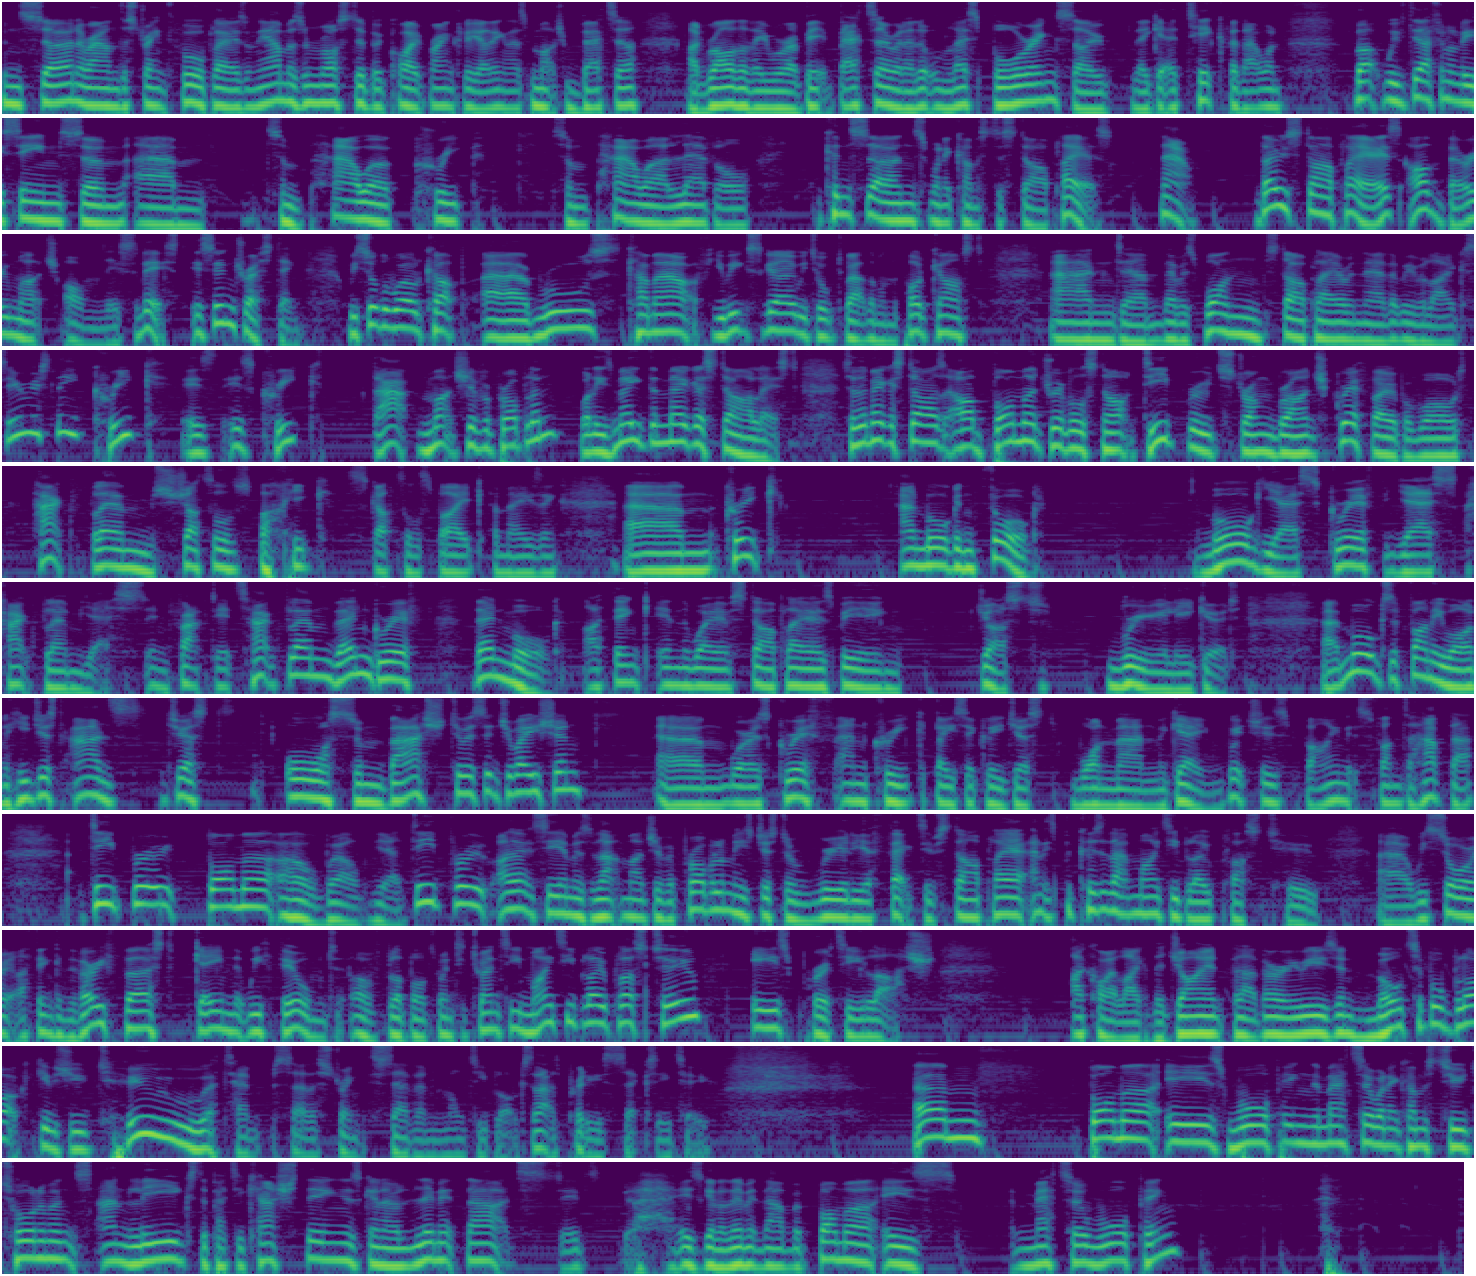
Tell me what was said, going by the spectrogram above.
concern around the strength four players on the Amazon roster, but quite frankly, I think that's much better. I'd rather they were a bit better and a little less boring, so they get a tick for that one. But we've definitely seen some um, some power creep, some power level concerns when it comes to star players. Now, those star players are very much on this list. It's interesting. We saw the World Cup uh, rules come out a few weeks ago. We talked about them on the podcast, and um, there was one star player in there that we were like, seriously, Kreek is is Kreek that much of a problem? Well, he's made the megastar list. So the megastars are Bomber, Dribble Snot, Deep Root, Strong Branch, Griff Oberwald, Hack Phlegm, Shuttle Spike, Scuttle Spike, amazing, um, Kreek, and Morg 'n' Thorg. Morg, yes. Griff, yes. Hakflem, yes. In fact, it's Hakflem, then Griff, then Morg. I think in the way of star players being just really good. Uh, Morg's a funny one. He just adds just awesome bash to a situation. Um, whereas Griff and Kreek basically just one man the game, which is fine. It's fun to have that. Deep Root, Bomber, oh well, yeah. Deep Root, I don't see him as that much of a problem. He's just a really effective star player, and it's because of that Mighty Blow plus two. Uh, we saw it, I think, in the very first game that we filmed of Blood Bowl 2020. Mighty Blow plus two is pretty lush. I quite like the Giant for that very reason. Multiple block gives you two attempts at a strength 7 multi block, so that's pretty sexy too. Um, Bomber is warping the meta when it comes to tournaments and leagues. The petty cash thing is going to limit that. It's is going to limit that, but Bomber is meta warping.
